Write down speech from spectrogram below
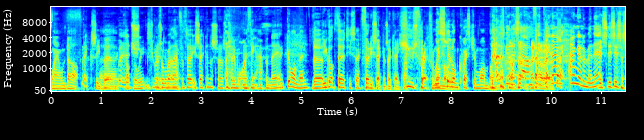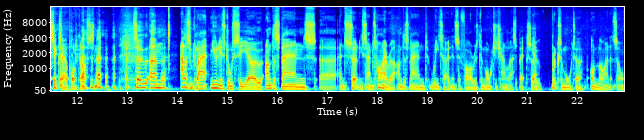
wound up. Flexi, uh, but, but a couple of do you want to talk about that for 30 seconds? Shall I'll tell you what I think happened there? Go on then. The- you got thirty seconds. 30 seconds, okay. Huge threat from We're online. still on question one, by the I was going to say, I'm thinking, hang, hang on a minute. This, this is a six hour podcast, isn't it? So, um, Alison Platt, newly installed CEO, understands, uh, and certainly Sam Tyra understand retail insofar as the multi channel aspect. So, Yep. bricks and mortar, online, and so on.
